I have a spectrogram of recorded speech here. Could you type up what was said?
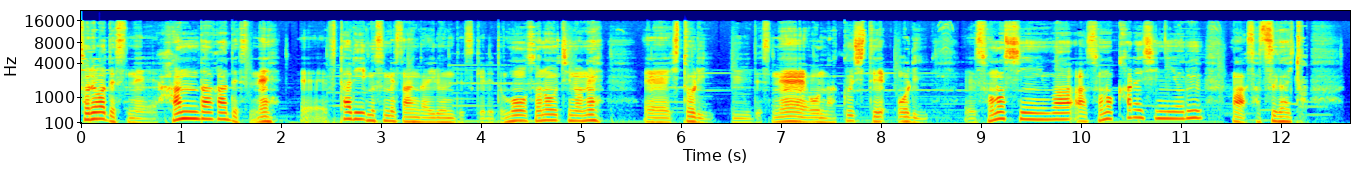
それはですね、半田がですね、えー、二人娘さんがいるんですけれども、そのうちのね、えー、一人ですね、を亡くしており、え、その死因は、その彼氏による、まあ、殺害と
